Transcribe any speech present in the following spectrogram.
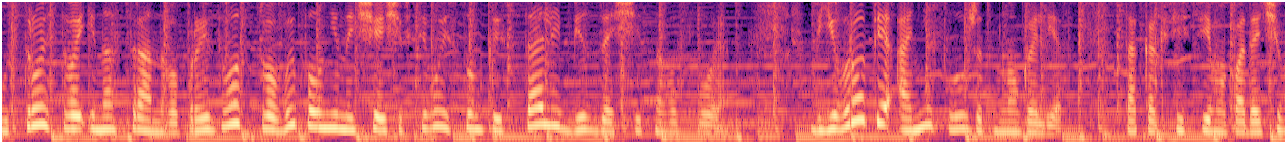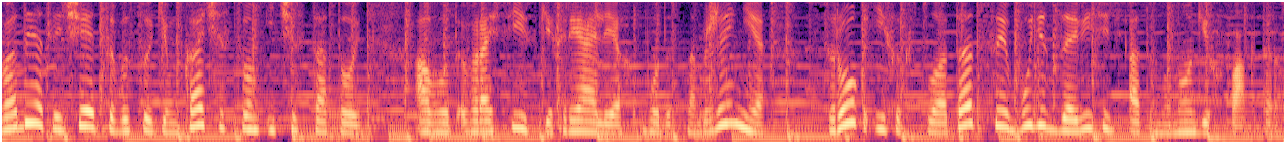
Устройства иностранного производства выполнены чаще всего из тонкой стали без защитного слоя. В Европе они служат много лет, так как система подачи воды отличается высоким качеством и чистотой, а вот в российских реалиях водоснабжения срок их эксплуатации будет зависеть от многих факторов.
